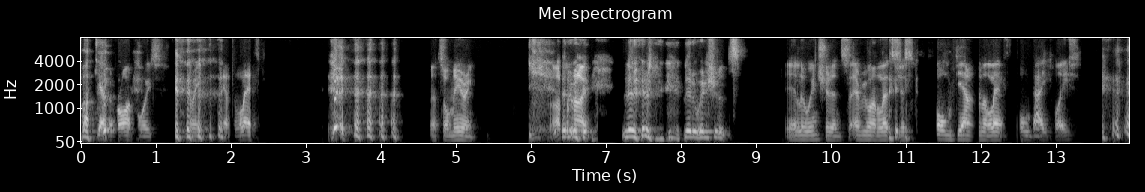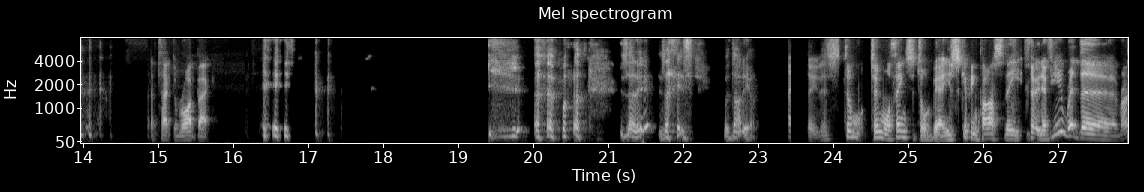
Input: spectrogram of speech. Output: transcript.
But- Down the right, boys. I mean, down the left. That's what I'm hearing. I don't know. little, little insurance. Yeah, little incidents. Everyone, let's just all down the left all day, please. Attack the right back. what else? Is that it? Is that it? We're done here. Dude, there's still two more things to talk about. You're skipping past the dude. Have you read the run?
